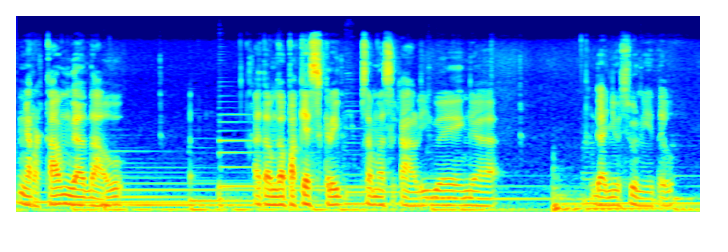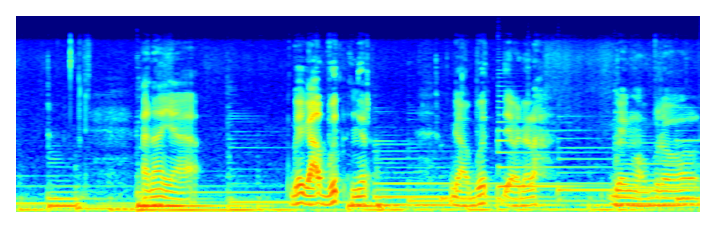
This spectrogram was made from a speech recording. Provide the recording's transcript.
ngerekam nggak tahu. Atau nggak pakai skrip sama sekali gue nggak nggak nyusun itu. Karena ya gue gabut anjir. Gabut ya udahlah. Gue ngobrol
